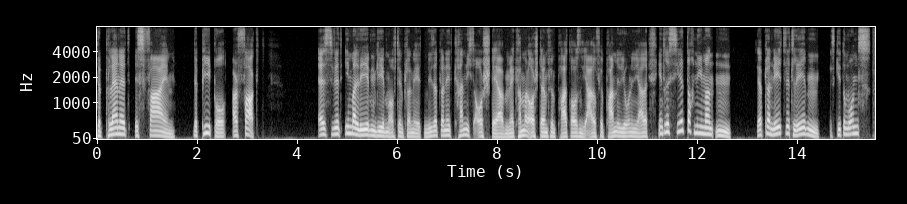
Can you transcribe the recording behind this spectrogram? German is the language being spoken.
The planet is fine. The people are fucked. Es wird immer Leben geben auf dem Planeten. Dieser Planet kann nicht aussterben. Er kann mal aussterben für ein paar tausend Jahre, für ein paar Millionen Jahre. Interessiert doch niemanden. Der Planet wird leben. Es geht um uns.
